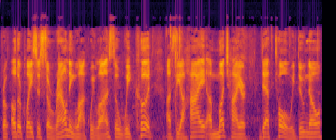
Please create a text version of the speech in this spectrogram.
from other places surrounding L'Aquila, so we could uh, see a high, a much higher death toll. We do know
